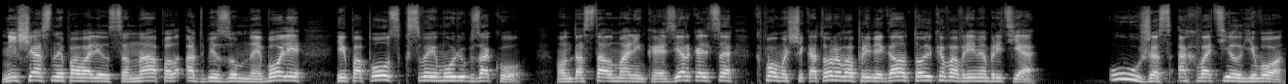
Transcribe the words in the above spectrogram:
Несчастный повалился на пол от безумной боли и пополз к своему рюкзаку. Он достал маленькое зеркальце, к помощи которого прибегал только во время бритья. Ужас охватил его.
